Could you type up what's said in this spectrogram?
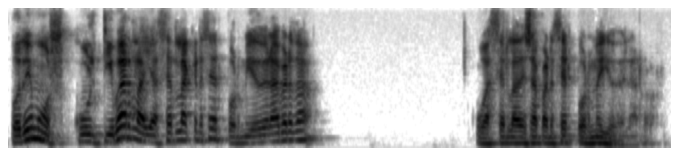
podemos cultivarla y hacerla crecer por medio de la verdad o hacerla desaparecer por medio del error.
